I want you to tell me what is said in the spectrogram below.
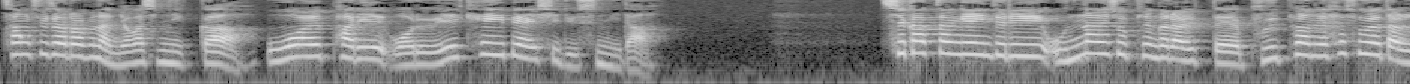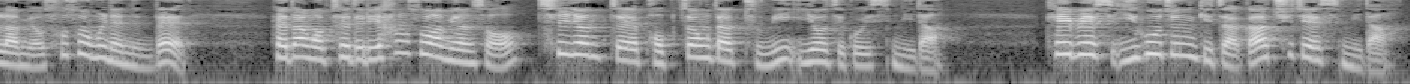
청취자 여러분 안녕하십니까? 5월 8일 월요일 KBRC 뉴스입니다. 시각장애인들이 온라인 쇼핑을 할 때 불편을 해소해달라며 소송을 냈는데 해당 업체들이 항소하면서 7년째 법정 다툼이 이어지고 있습니다. KBS 이호준 기자가 취재했습니다.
